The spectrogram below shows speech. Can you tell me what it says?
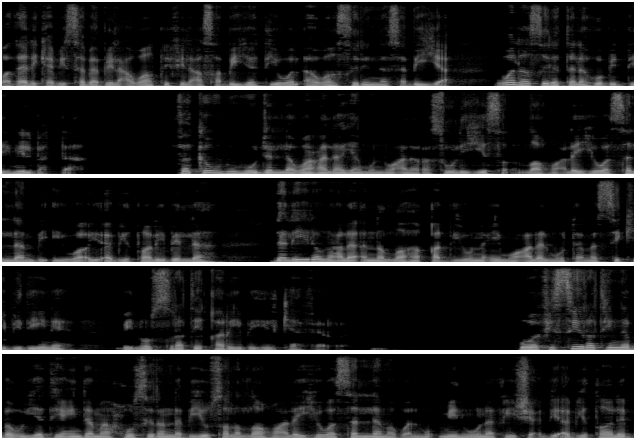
وذلك بسبب العواطف العصبية والأواصر النسبية ولا صلة له بالدين البتة. فكونه جل وعلا يمن على رسوله صلى الله عليه وسلم بإيواء أبي طالب له دليل على أن الله قد ينعم على المتمسك بدينه بنصرة قريبه الكافر. وفي السيرة النبوية عندما حوصر النبي صلى الله عليه وسلم والمؤمنون في شعب أبي طالب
